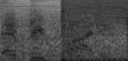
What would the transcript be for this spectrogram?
Everybody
